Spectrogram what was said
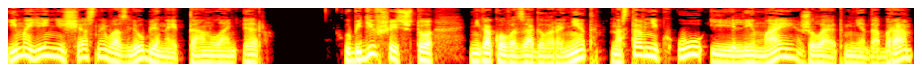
и моей несчастной возлюбленной Тан Лань Эр. Убедившись, что никакого заговора нет, наставник У и Ли Май желают мне добра,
